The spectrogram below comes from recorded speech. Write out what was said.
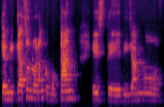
que en mi caso no eran como tan, este, digamos,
